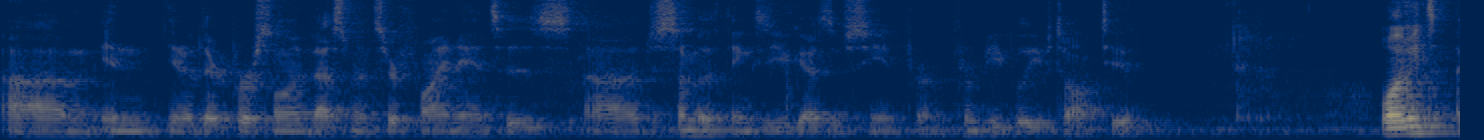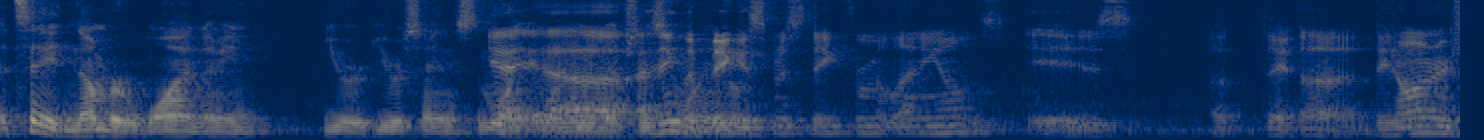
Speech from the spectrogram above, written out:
um, in you know their personal investments or finances. Uh, just some of the things that you guys have seen from from people you've talked to. well I mean I'd say number one I mean you were you were saying this the Yeah, morning uh, mentioned I this think the morning, biggest mistake for millennials is uh, they, uh, they don't under-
